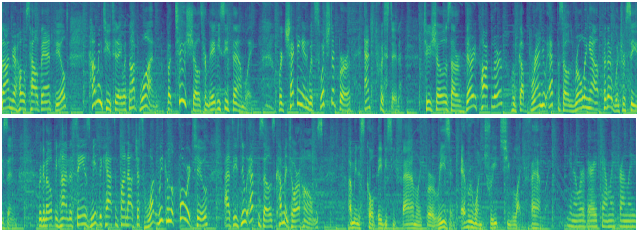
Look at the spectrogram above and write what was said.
I'm your host, Hal Banfield, coming to you today with not one, but two shows from ABC Family. We're checking in with Switched at Birth and Twisted, two shows that are very popular who've got brand new episodes rolling out for their winter season. We're going to go behind the scenes, meet the cast, and find out just what we can look forward to as these new episodes come into our homes. I mean, it's called ABC Family for a reason. Everyone treats you like family. You know, we're a very family friendly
